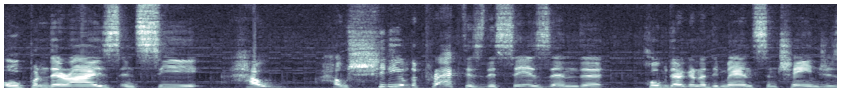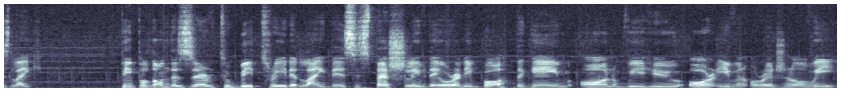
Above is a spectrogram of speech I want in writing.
open their eyes and see how how shitty of the practice this is and uh, hope they're gonna demand some changes. Like people don't deserve to be treated like this especially if they already bought the game on Wii U or even original Wii.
